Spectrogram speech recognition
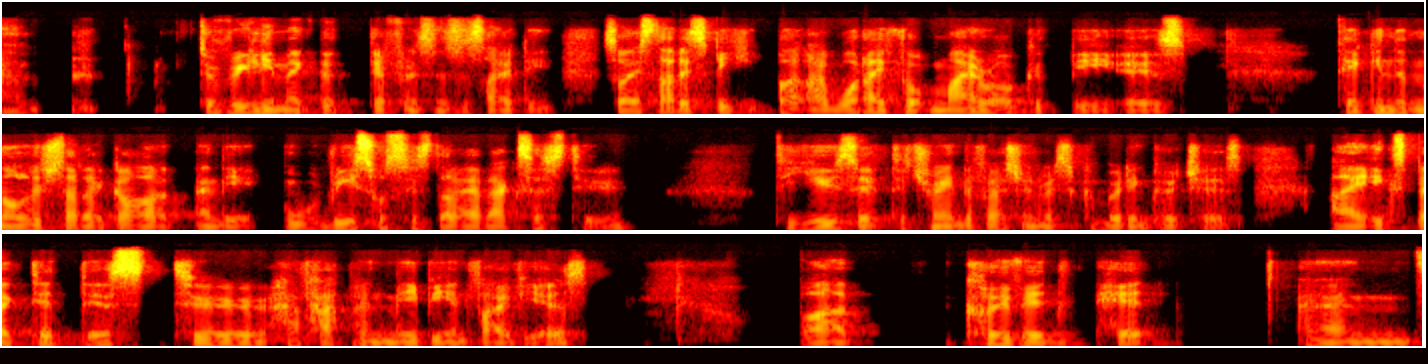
Um, to really make the difference in society. So I started speaking, but I, what I thought my role could be is taking the knowledge that I got and the resources that I have access to, to use it to train the first generation Cambodian coaches. I expected this to have happened maybe in five years, but COVID hit. And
